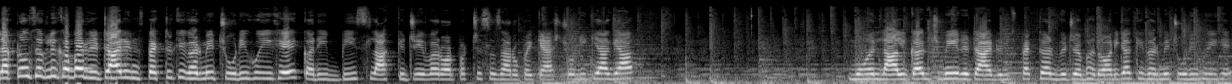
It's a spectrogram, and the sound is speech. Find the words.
लखनऊ से अगली खबर, रिटायर्ड इंस्पेक्टर के घर में चोरी हुई है। करीब 20 लाख के जेवर और पच्चीस हज़ार रूपए कैश चोरी किया गया। मोहनलालगंज में रिटायर्ड इंस्पेक्टर विजय भदौरिया के घर में चोरी हुई है।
